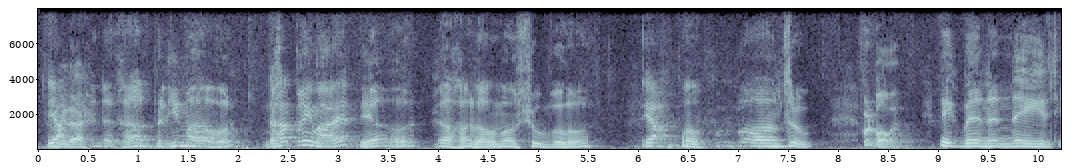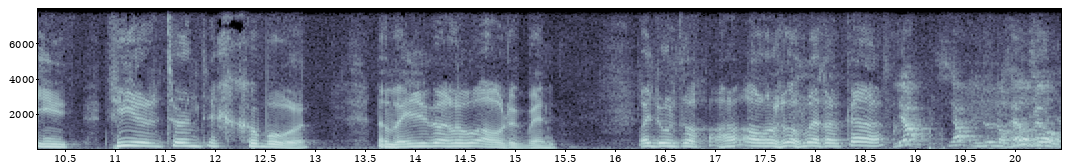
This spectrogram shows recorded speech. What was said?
Ja. En dat gaat prima, hoor. Dat gaat prima, hè? Ja, hoor. Dat gaat allemaal soepel, hoor. Ja. Van voetbal aan toe. Voetballen? Ik ben in 1924 geboren. Dan weet je wel hoe oud ik ben. Wij doen toch alles nog met elkaar? Ja, ja, ik doe nog heel veel.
